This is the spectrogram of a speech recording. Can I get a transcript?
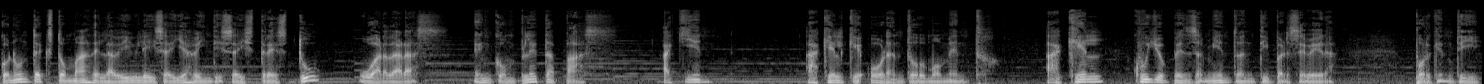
con un texto más de la Biblia, Isaías 26.3. Tú guardarás en completa paz. A quien aquel que ora en todo momento, aquel cuyo pensamiento en ti persevera, porque en ti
